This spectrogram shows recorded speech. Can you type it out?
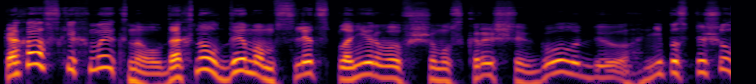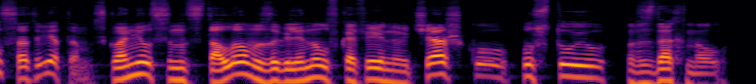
Каховский хмыкнул, дохнул дымом вслед спланировавшему с крыши голубю, не поспешил с ответом, склонился над столом, заглянул в кофейную чашку, пустую, вздохнул.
